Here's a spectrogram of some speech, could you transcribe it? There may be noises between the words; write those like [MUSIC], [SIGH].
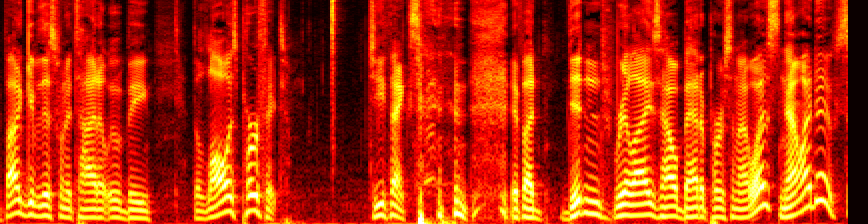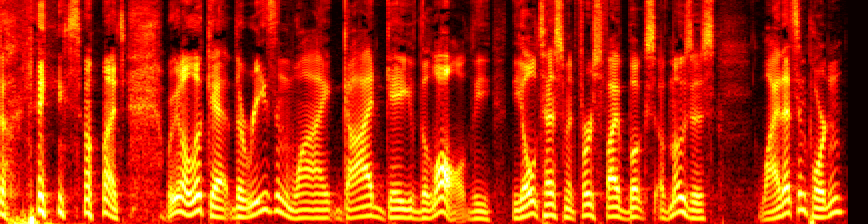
If I give this one a title, it would be The Law is Perfect. Gee, thanks. [LAUGHS] if I didn't realize how bad a person I was, now I do. [LAUGHS] So thank you so much. We're going to look at the reason why God gave the law, the, the Old Testament first five books of Moses, why that's important,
